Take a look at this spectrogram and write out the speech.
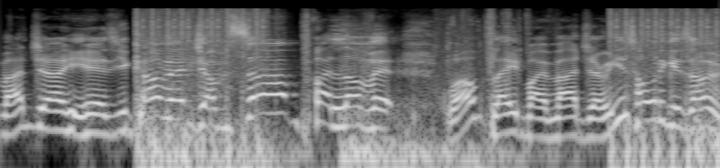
Madja, he hears you coming, jumps up. I love it. Well played by Madja. He is holding his own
